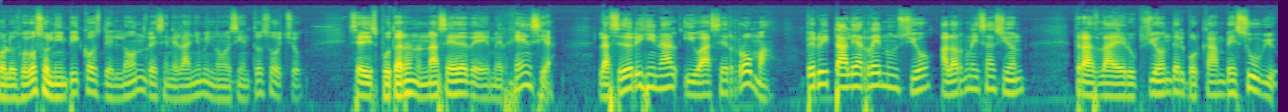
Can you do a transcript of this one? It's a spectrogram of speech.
Por los Juegos Olímpicos de Londres en el año 1908 se disputaron en una sede de emergencia. La sede original iba a ser Roma, pero Italia renunció a la organización tras la erupción del volcán Vesubio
